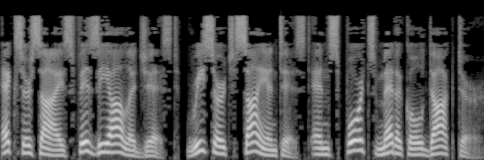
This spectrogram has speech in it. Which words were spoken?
exercise physiologist, research scientist and sports medical doctor.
